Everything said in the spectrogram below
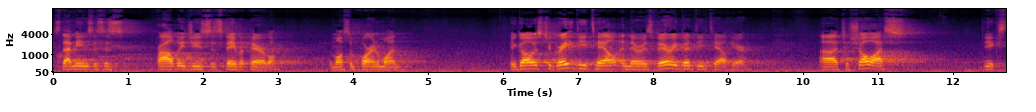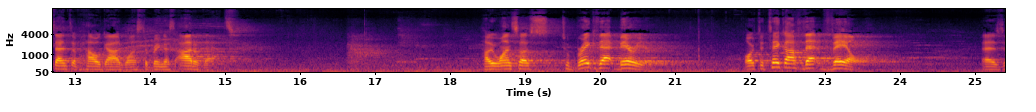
So that means this is probably Jesus' favorite parable, the most important one. He goes to great detail, and there is very good detail here, uh, to show us the extent of how God wants to bring us out of that. How He wants us to break that barrier or to take off that veil, as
